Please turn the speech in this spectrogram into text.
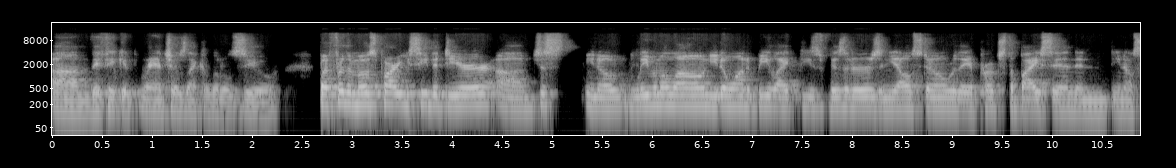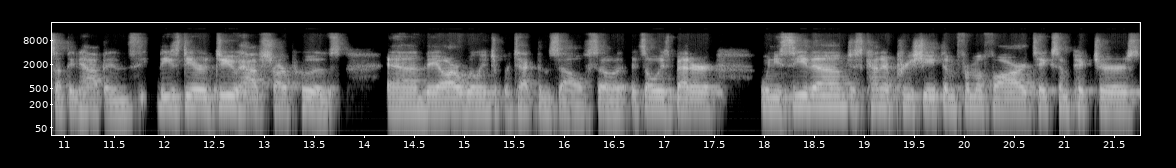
Um, they think it Rancho is like a little zoo, but for the most part, you see the deer. Um, just you know, leave them alone. You don't want to be like these visitors in Yellowstone where they approach the bison and you know something happens. These deer do have sharp hooves, and they are willing to protect themselves. So it's always better when you see them, just kind of appreciate them from afar, take some pictures.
